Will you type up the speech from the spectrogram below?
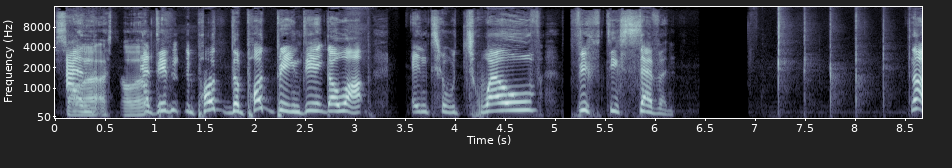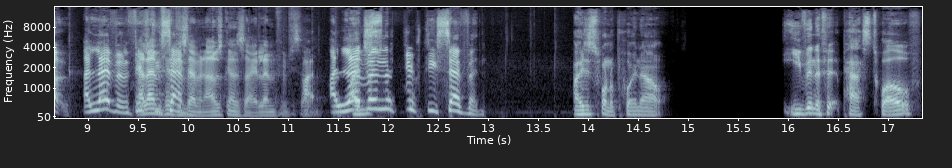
Saw And that. I saw I didn't the pod the Podbean didn't go up until twelve fifty seven. No, eleven fifty Eleven seven. fifty-seven. I was going to say eleven fifty-seven. Uh, eleven fifty seven. I just want to point out, even if it passed 12,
